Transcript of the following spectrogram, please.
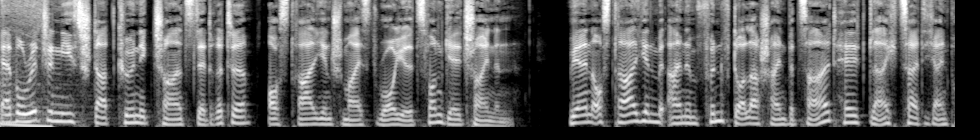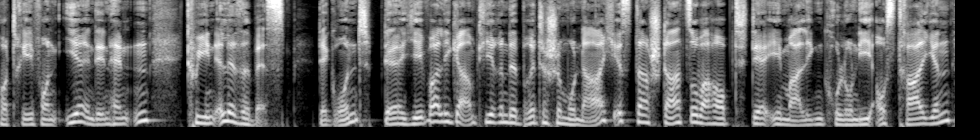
Aborigines statt König Charles III. Australien schmeißt Royals von Geldscheinen. Wer in Australien mit einem 5-Dollar-Schein bezahlt, hält gleichzeitig ein Porträt von ihr in den Händen, Queen Elizabeth. Der Grund, der jeweilige amtierende britische Monarch ist das Staatsoberhaupt der ehemaligen Kolonie Australien,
